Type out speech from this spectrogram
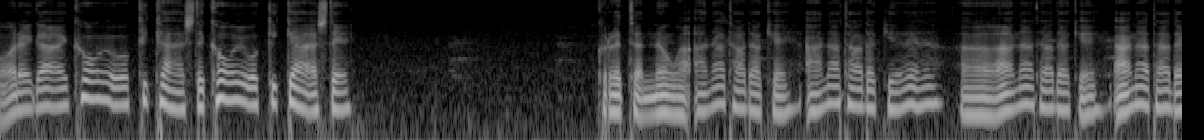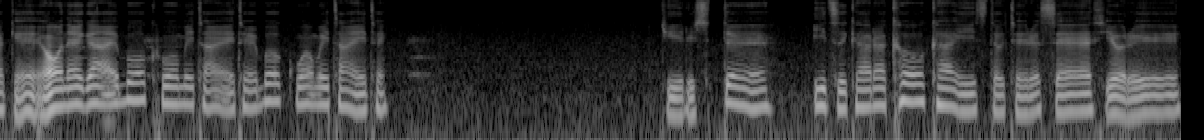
俺が声を聞かして声を聞かして くれたのはあなただけ。あなただけ。ああなただけ。あなただけ。お願い僕を見たいて。僕を見たいて。切り捨て。いつから後悔とてるせより。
